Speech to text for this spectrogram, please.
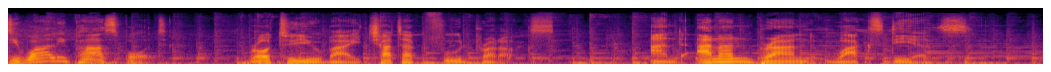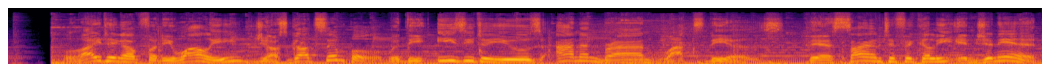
Diwali Passport, brought to you by Chatak Food Products and Anand brand wax diyas. Lighting up for Diwali just got simple with the easy to use Anand brand wax diyas. They're scientifically engineered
